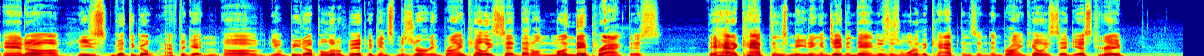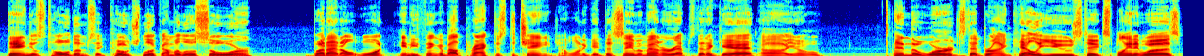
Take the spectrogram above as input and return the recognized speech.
and uh, he's good to go after getting uh, you know beat up a little bit against Missouri. Brian Kelly said that on Monday practice they had a captains meeting, and Jayden Daniels is one of the captains. And, and Brian Kelly said yesterday, Daniels told him, said, Coach, look, I'm a little sore, but I don't want anything about practice to change. I want to get the same amount of reps that I get. Uh, you know, and the words that Brian Kelly used to explain it was,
